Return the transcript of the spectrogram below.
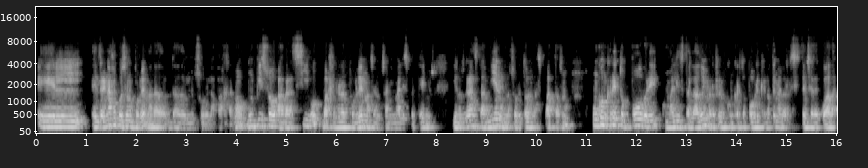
El, drenaje puede ser un problema dado, el uso de la paja, ¿no? Un piso abrasivo va a generar problemas en los animales pequeños y en los grandes también, sobre todo en las patas, ¿no? Un concreto pobre o mal instalado, y me refiero a un concreto pobre que no tenga la resistencia adecuada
